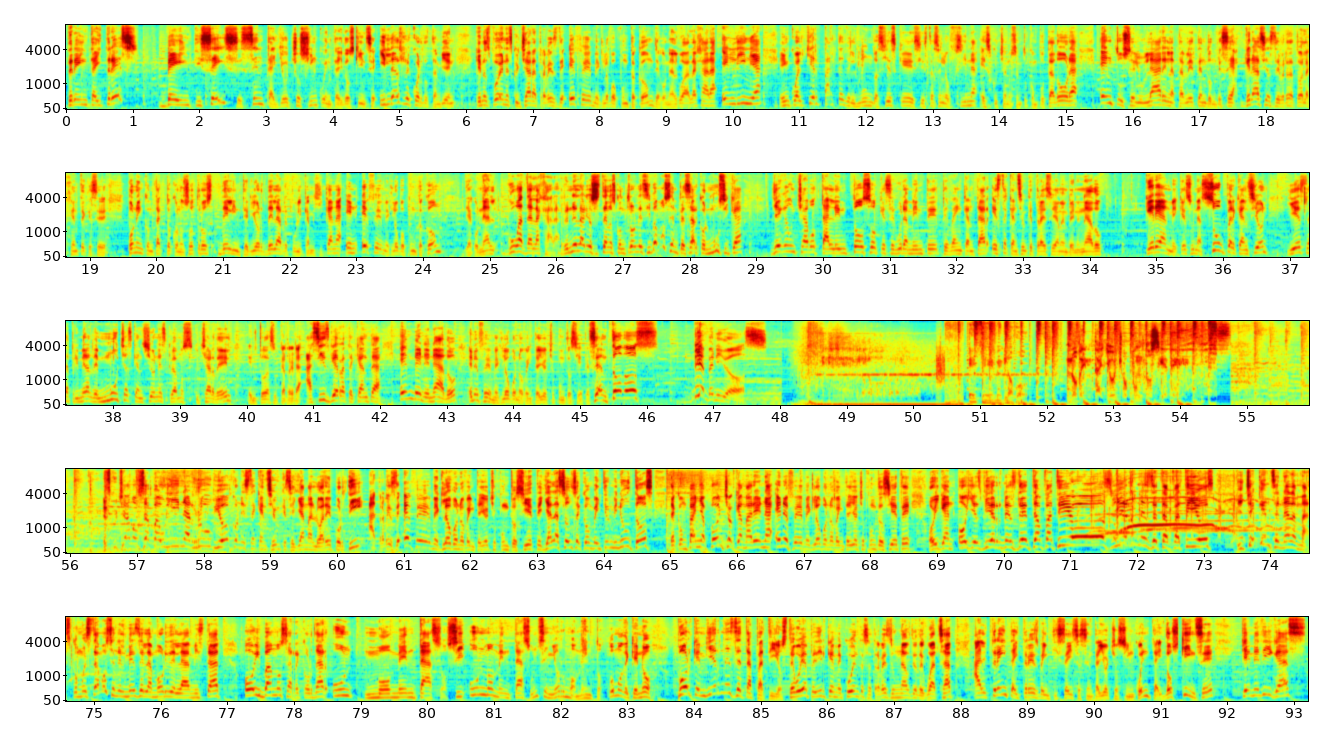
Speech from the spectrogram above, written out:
33 26 68 52 15. Y les recuerdo también que nos pueden escuchar a través de fmglobo.com, diagonal Guadalajara, en línea en cualquier parte del mundo. Así es que si estás en la oficina, escúchanos en tu computadora, en tu celular, en la tableta, en donde sea. Gracias de verdad a toda la gente que se pone en contacto con nosotros del interior de la República Mexicana en fmglobo.com, diagonal Guadalajara. René Larios está en los controles y vamos a empezar con música. Llega un chavo talentoso que seguramente te va a encantar. Esta canción que trae se llama Envenenado. Créanme que es una super canción y es la primera de muchas canciones que vamos a escuchar de él en toda su carrera. Asís Guerra te canta Envenenado en FM Globo 98.7. Sean todos bienvenidos. FM Globo 98.7. Escuchamos a Paulina Rubio con esta canción que se llama Lo haré por ti a través de FM Globo 98.7. Ya a las 11 con 21 minutos te acompaña Poncho Camarena en FM Globo 98.7. Oigan, hoy es viernes de tapatíos, viernes de tapatíos. Y chéquense nada más, como estamos en el mes del amor y de la amistad, hoy vamos a recordar un momentazo. Sí, un momentazo, un señor momento. ¿Cómo de que no? Porque en Viernes de Tapatíos te voy a pedir que me cuentes a través de un audio de WhatsApp al 33 26 68 52 15 que me digas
